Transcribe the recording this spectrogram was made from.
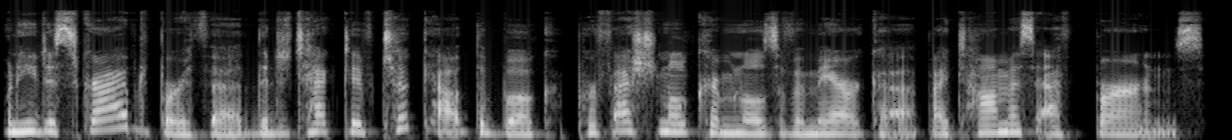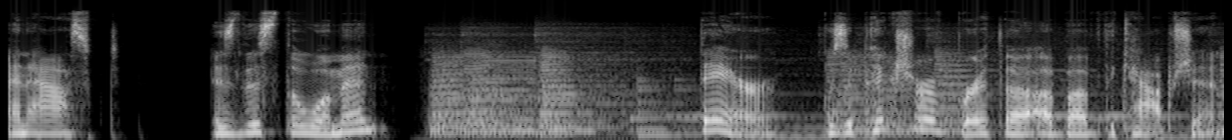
When he described Bertha, the detective took out the book Professional Criminals of America by Thomas F. Byrnes and asked, Is this the woman? There was a picture of Bertha above the caption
